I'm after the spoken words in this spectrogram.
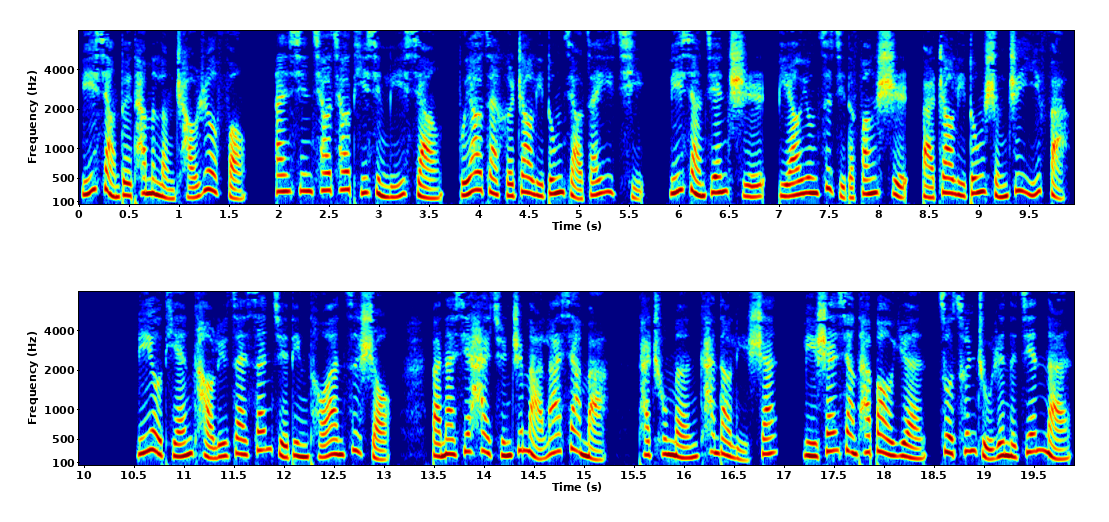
李想对他们冷嘲热讽。安心悄悄提醒李想，不要再和赵立东搅在一起。李想坚持，比要用自己的方式把赵立东绳之以法。李有田考虑再三，决定投案自首，把那些害群之马拉下马。他出门看到李山，李山向他抱怨做村主任的艰难。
